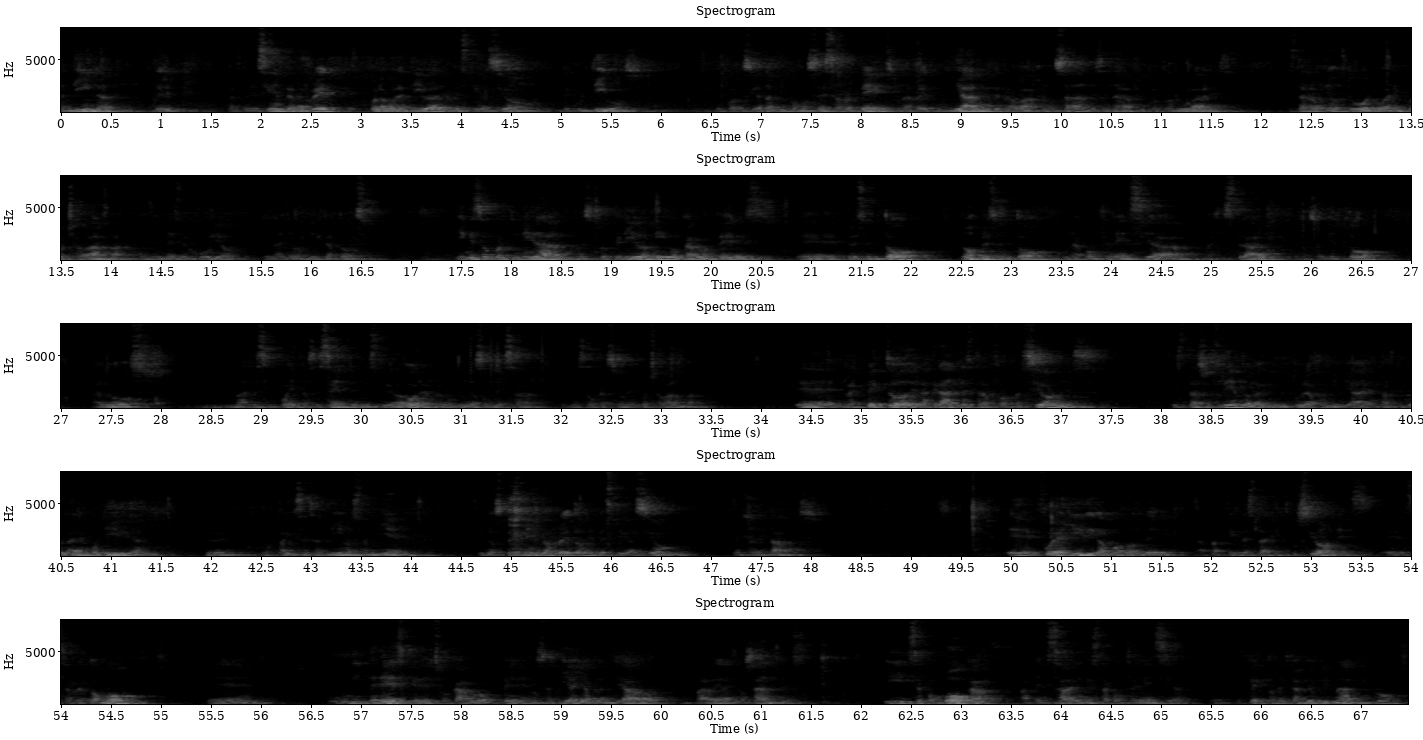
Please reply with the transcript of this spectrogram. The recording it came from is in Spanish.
andina perteneciente a la red colaborativa de investigación de cultivos, conocida también como CSRP, es una red mundial que trabaja en los Andes, en África, en otros lugares. Esta reunión tuvo lugar en Cochabamba en el mes de julio del año 2014. Y en esa oportunidad, nuestro querido amigo Carlos Pérez eh, presentó, nos presentó una conferencia magistral que nos orientó a los más de 50, 60 investigadores reunidos en esa, en esa ocasión en Cochabamba eh, respecto de las grandes transformaciones que está sufriendo la agricultura familiar, en particular en Bolivia, pero en los países andinos también, y los tremendos retos de investigación que enfrentamos. Eh, fue allí, digamos, donde a partir de estas discusiones eh, se retomó un interés que de hecho Carlos Pérez nos había ya planteado un par de años antes, y se convoca a pensar en esta conferencia efectos del cambio climático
